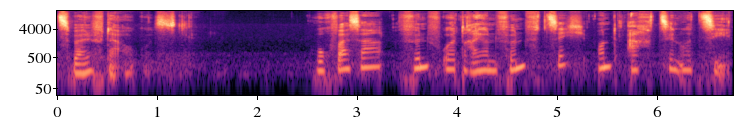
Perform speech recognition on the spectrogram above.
12. August. Hochwasser 5.53 Uhr und 18.10 Uhr.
